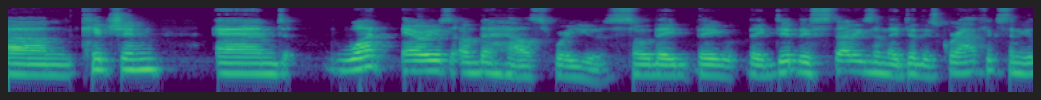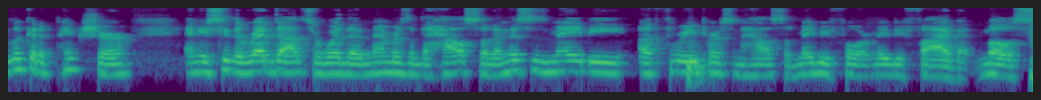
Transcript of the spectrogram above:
um, kitchen, and what areas of the house were used. So they, they, they did these studies and they did these graphics, and you look at a picture and you see the red dots are where the members of the household, and this is maybe a three person household, maybe four, maybe five at most,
